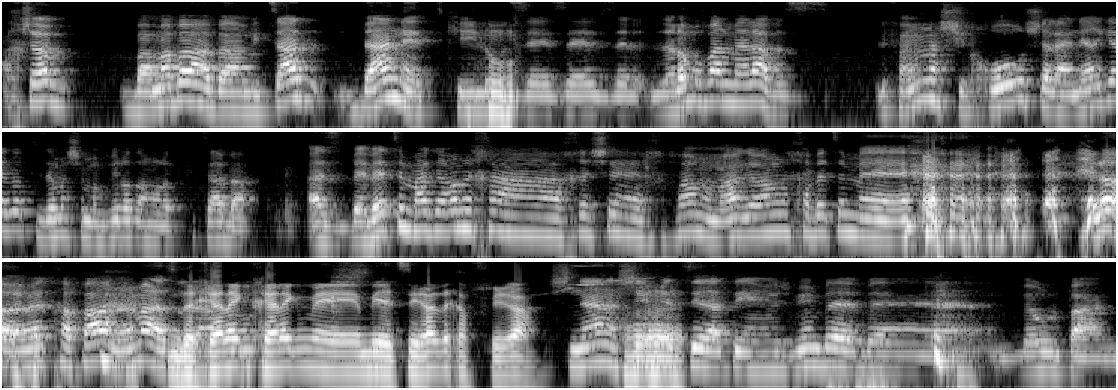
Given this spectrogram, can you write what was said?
עכשיו, במה במצעד, done it. כאילו, זה, זה, זה, זה לא מובן מאליו, אז לפעמים השחרור של האנרגיה הזאת, זה מה שמוביל אותנו לקפיצה הבאה. אז בעצם מה גרם לך, אחרי שחפרנו, מה גרם לך בעצם... אה, לא, באמת חפרנו, אין מה לעשות. זה חלק, חלק מ- מיצירה זה חפירה. שני אנשים יצירתיים יושבים ב- ב- באולפן,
